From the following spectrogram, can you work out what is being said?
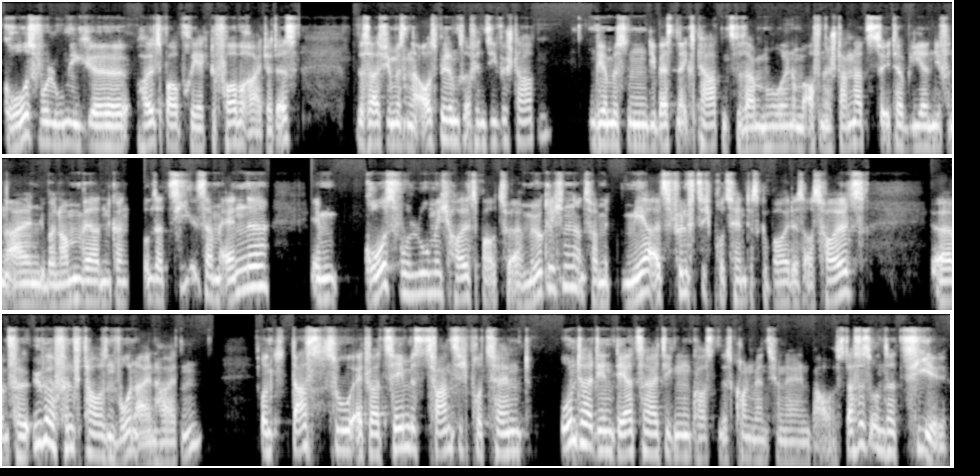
großvolumige Holzbauprojekte vorbereitet ist. Das heißt, wir müssen eine Ausbildungsoffensive starten. Wir müssen die besten Experten zusammenholen, um offene Standards zu etablieren, die von allen übernommen werden können. Unser Ziel ist am Ende, im großvolumig Holzbau zu ermöglichen, und zwar mit mehr als 50 Prozent des Gebäudes aus Holz äh, für über 5000 Wohneinheiten und das zu etwa 10 bis 20 Prozent unter den derzeitigen Kosten des konventionellen Baus. Das ist unser Ziel.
